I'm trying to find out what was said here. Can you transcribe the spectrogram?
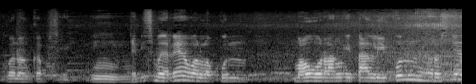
Gue nangkep sih. Hmm. Jadi sebenarnya walaupun mau orang Itali pun harusnya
